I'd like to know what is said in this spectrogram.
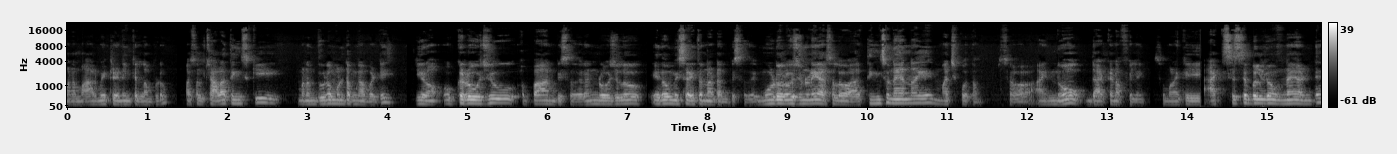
మనం ఆర్మీ ట్రైనింగ్కి వెళ్ళినప్పుడు అసలు చాలా థింగ్స్కి మనం దూరం ఉంటాం కాబట్టి యూనో ఒక్క రోజు అబ్బా అనిపిస్తుంది. రెండు రోజులు ఏదో మిస్ అవుతున్నట్టు అనిపిస్తుంది. మూడో రోజునే అసలు ఆ థింగ్స్ ఉన్నాయన్నవి మర్చిపోతాం. So I know that kind of feeling so మనకి యాక్సెసిబుల్గా ఉన్నాయంటే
